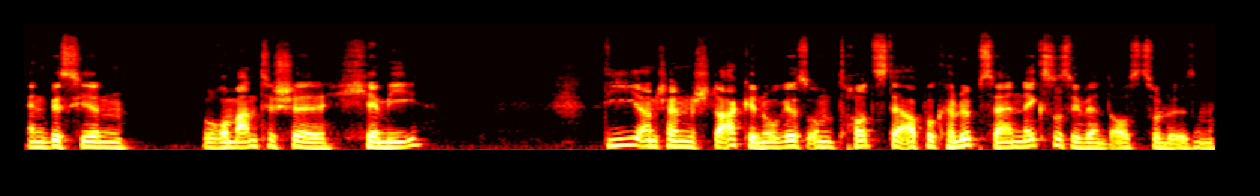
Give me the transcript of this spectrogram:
ein bisschen romantische Chemie, die anscheinend stark genug ist, um trotz der Apokalypse ein Nexus-Event auszulösen.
